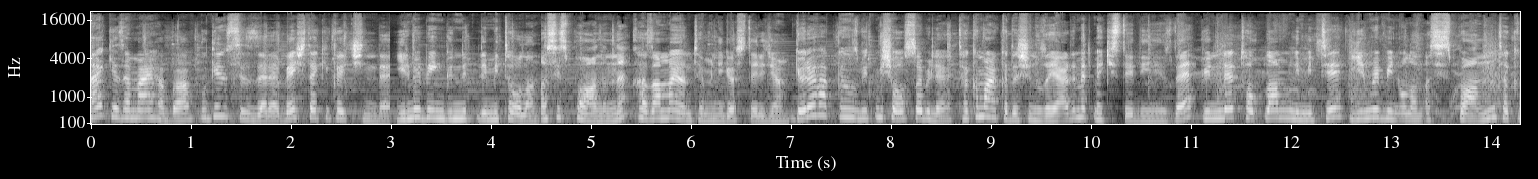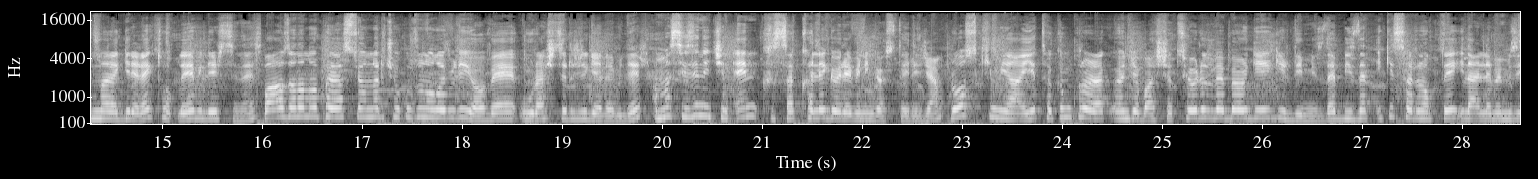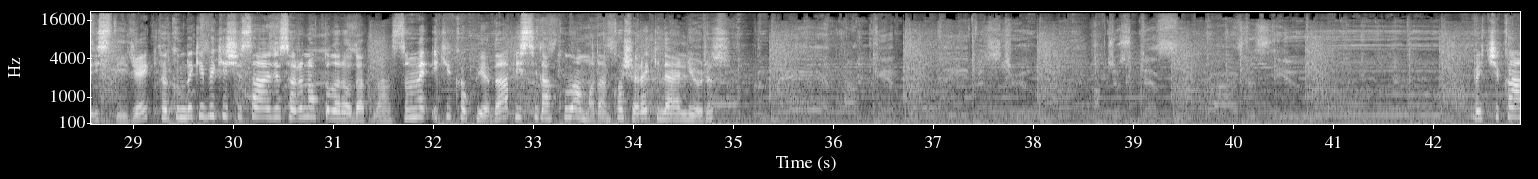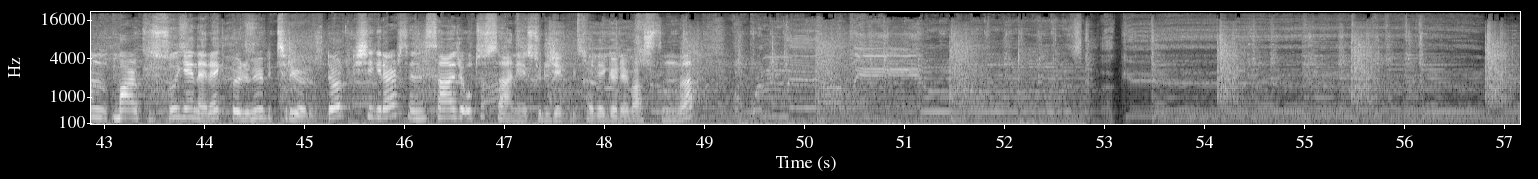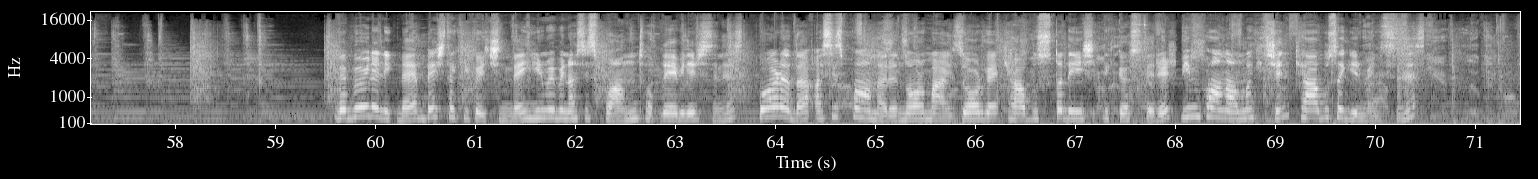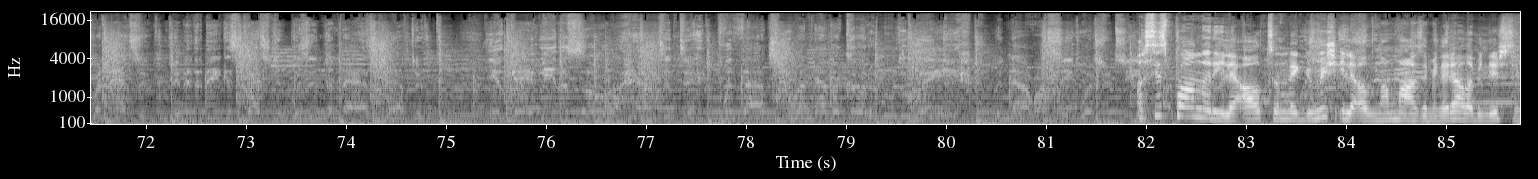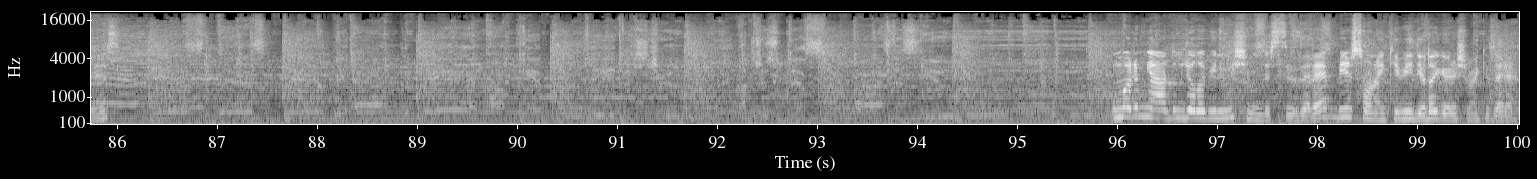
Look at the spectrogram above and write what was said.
Herkese merhaba. Bugün sizlere 5 dakika içinde 20 bin günlük limiti olan asist puanını kazanma yöntemini göstereceğim. Görev hakkınız bitmiş olsa bile takım arkadaşınıza yardım etmek istediğinizde günde toplam limiti 20 bin olan asist puanını takımlara girerek toplayabilirsiniz. Bazı alan operasyonları çok uzun olabiliyor ve uğraştırıcı gelebilir. Ama sizin için en kısa kale görevini göstereceğim. Rose kimyayı takım kurarak önce başlatıyoruz ve bölgeye girdiğimizde bizden iki sarı noktaya ilerlememizi isteyecek. Takımdaki bir kişi sadece sarı noktalara odaklansın ve iki kapıya da bir silah kullanmadan koşarak ilerliyoruz. Ve çıkan Markus'u yenerek bölümü bitiriyoruz. 4 kişi girerseniz sadece 30 saniye sürecek bir kale görevi aslında. Ve böylelikle 5 dakika içinde 20 bin asist puanını toplayabilirsiniz. Bu arada asist puanları normal, zor ve kabusta değişiklik gösterir. 1000 puan almak için kabusa girmelisiniz. Asist puanları ile altın ve gümüş ile alınan malzemeleri alabilirsiniz. Umarım yardımcı olabilmişimdir sizlere. Bir sonraki videoda görüşmek üzere.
